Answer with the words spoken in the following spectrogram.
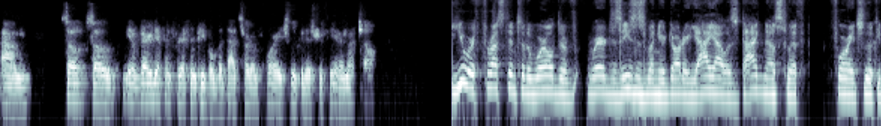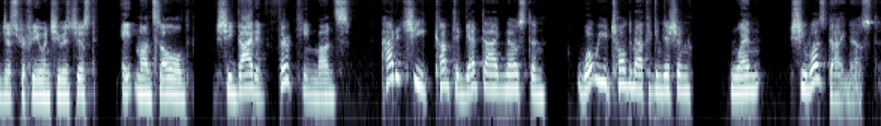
Um, so, so, you know, very different for different people, but that's sort of 4-H leukodystrophy in a nutshell. You were thrust into the world of rare diseases when your daughter Yaya was diagnosed with 4 H leukodystrophy when she was just eight months old. She died at 13 months. How did she come to get diagnosed, and what were you told about the condition when she was diagnosed?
